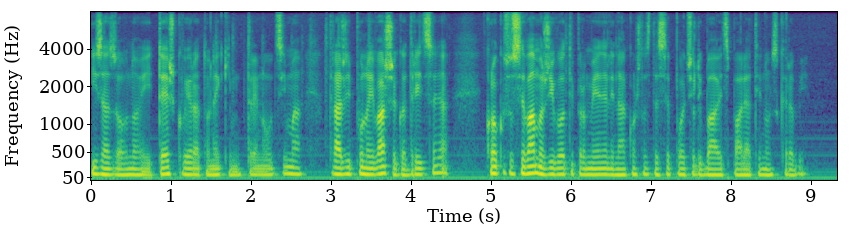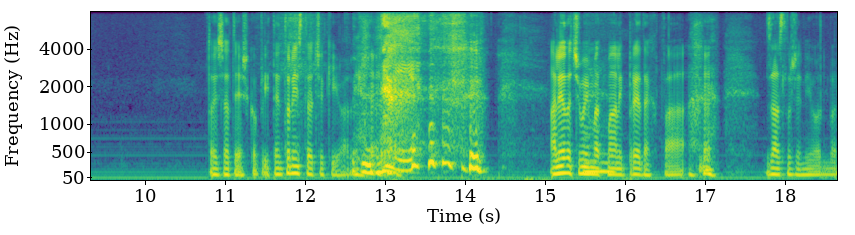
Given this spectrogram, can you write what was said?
izazovno i teško vjerojatno nekim trenucima. Traži puno i vašeg odricanja. Koliko su se vama životi promijenili nakon što ste se počeli baviti s palijativnom skrbi? To je sad teško pitanje, to niste očekivali. Ali onda ćemo imati mali predah pa zasluženi odbor.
